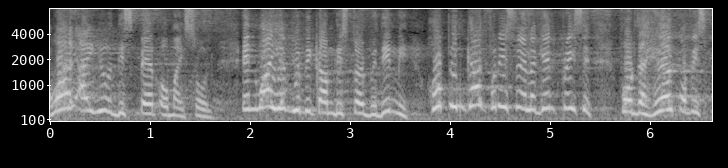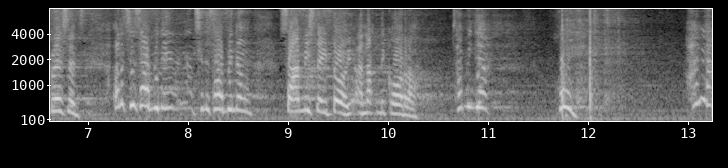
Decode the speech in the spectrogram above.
Why are you despair, O my soul? And why have you become disturbed within me? Hope in God for Israel. Again, praise it. For the help of His presence. Ano sinasabi, ni, sinasabi ng samis na ito, anak ni Cora? Sabi niya, Huy, hala,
